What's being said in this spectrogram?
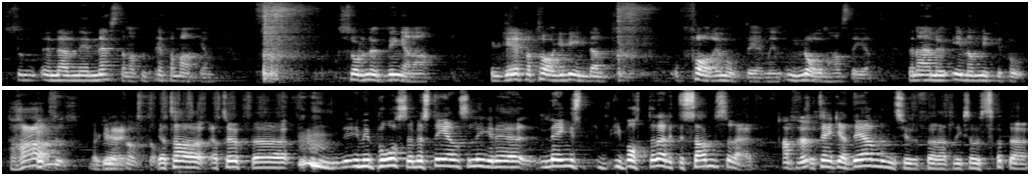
så när den är nästan att den träffar marken, slår den ut vingarna. Den greppar tag i vinden och far emot er med en enorm hastighet. Den är nu inom 90 fot. Aha. Hexus, du är först då. Jag tar, jag tar upp... eh, I min påse med sten så ligger det längst i botten där lite sand sådär. Så Absolut. jag tänker att det används ju för att liksom sätta...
